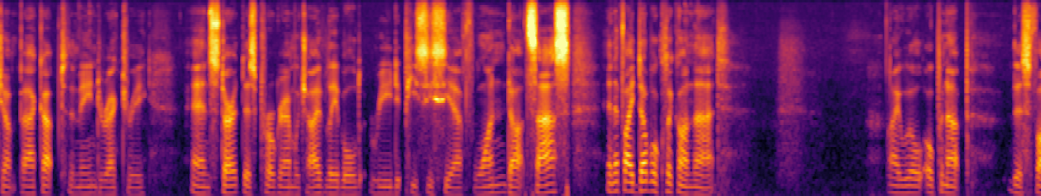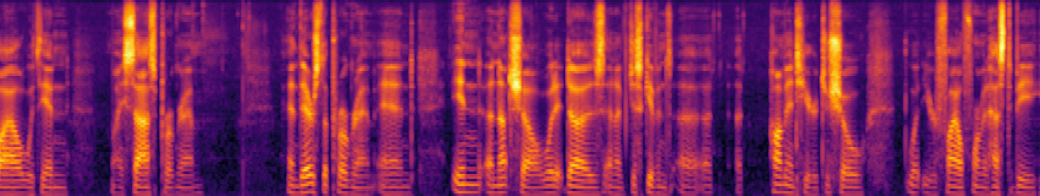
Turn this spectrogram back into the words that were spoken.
jump back up to the main directory and start this program which I've labeled read pccf1.sas and if I double click on that I will open up this file within my SAS program. And there's the program. And in a nutshell what it does and I've just given a, a, a comment here to show what your file format has to be.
